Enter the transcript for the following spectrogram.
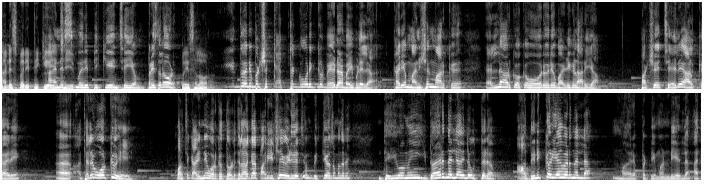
അനുസ്മരിപ്പിക്കുകയും ചെയ്യും. അനുസ്മരിപ്പിക്കുകയും ചെയ്യും. പ്രൈസ് ലോഡ് പ്രീസലോൺ ഇതൊരു പക്ഷെ കാറ്റഗോറിക്കൽ വേർഡാണ് ബൈബിളില്ല കാര്യം മനുഷ്യന്മാർക്ക് എല്ലാവർക്കും ഒക്കെ ഓരോരോ വഴികൾ അറിയാം. പക്ഷേ ചില ആൾക്കാർ ചിലർ ഓർക്കുവേ. കുറച്ച് കഴിഞ്ഞേ ഓർക്കത്തുള്ളൂ. ചില ആൾക്കാർ പരീക്ഷ എഴുതി വെച്ചും പിറ്റേ ദിവസം വന്നിട്ട് ദൈവമേ ഇതായിരുന്നല്ല അതിന്റെ ഉത്തരം. അതെനിക്കറിയാൻ വരുന്നല്ല മരപ്പെട്ടി മണ്ടിയല്ല.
